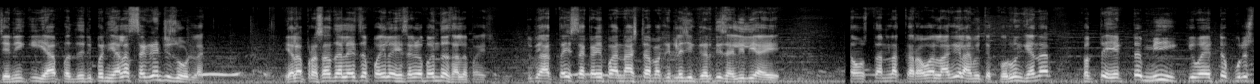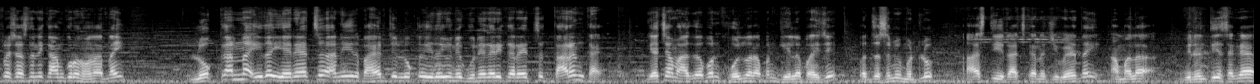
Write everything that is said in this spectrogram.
जेणे की या पद्धती पण याला सगळ्यांची जोड लागते याला प्रसादालयाचं पहिलं हे सगळं बंद झालं पाहिजे. तुम्ही आत्ताही सकाळी पहा नाश्ता पाकिटला जी गर्दी झालेली आहे संस्थांना करावा लागेल आम्ही ते करून घेणार. फक्त एकटं मी किंवा एकटं पोलीस प्रशासनाने काम करून होणार नाही. लोकांना इथं येण्याचं आणि बाहेरचे लोक इथं येऊन हे गुन्हेगारी करायचं कारण काय? याच्या मागं पण खोलवर आपण गेलं पाहिजे. पण जसं मी म्हटलो आज ती राजकारणाची वेळ नाही. आम्हाला विनंती आहे सगळ्या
